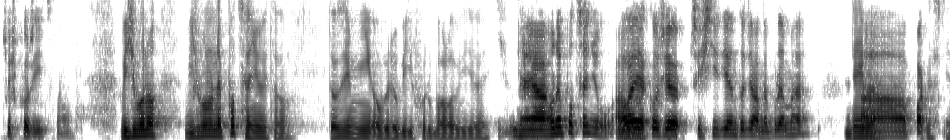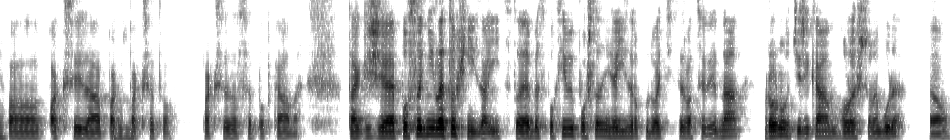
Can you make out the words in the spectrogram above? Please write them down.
Těžko říct, no. Víš, ono, víš, ono nepodceňuj to, to zimní období fotbalový, veď? Ne, já ho nepodceňuji, hmm. ale jakože příští týden to dělat nebudeme. Dejme, a pak, pa, pak, si, a pak, hmm. pak se to pak se zase potkáme. Takže poslední letošní zajíc, to je bez pochyby poslední zajíc z roku 2021. Rovnou ti říkám, holeš to nebude. Jo?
